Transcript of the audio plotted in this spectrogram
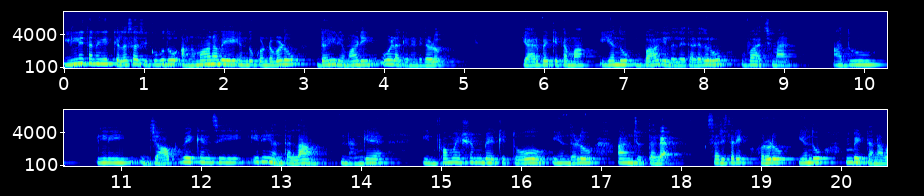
ಇಲ್ಲಿ ತನಗೆ ಕೆಲಸ ಸಿಗುವುದು ಅನುಮಾನವೇ ಎಂದುಕೊಂಡವಳು ಧೈರ್ಯ ಮಾಡಿ ಒಳಗೆ ನಡೆದಳು. ಯಾರು ಬೇಕಿತ್ತಮ್ಮ? ಎಂದು ಬಾಗಿಲಲ್ಲೇ ತಡೆದರು ವಾಚ್ಮ್ಯಾನ್. ಅದು ಇಲ್ಲಿ ಜಾಬ್ ವೇಕೆನ್ಸಿ ಇದೆಯಂತಲ್ಲ ನನಗೆ ಇನ್ಫಾರ್ಮೇಷನ್ ಬೇಕಿತ್ತು ಎಂದಳು ಅಂಜುತ್ತಲೆ. ಸರಿ ಸರಿ, ಹೊರಡು ಎಂದು ಬಿಟ್ಟನವ.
